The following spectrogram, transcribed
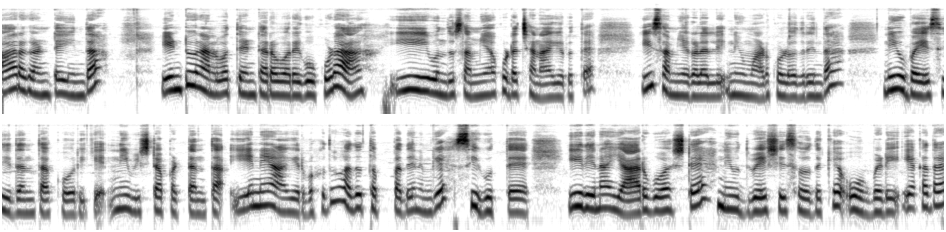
ಆರು ಗಂಟೆಯಿಂದ ಎಂಟು ನಲವತ್ತೆಂಟರವರೆಗೂ ಕೂಡ ಈ ಒಂದು ಸಮಯ ಕೂಡ ಚೆನ್ನಾಗಿರುತ್ತೆ. ಈ ಸಮಯಗಳಲ್ಲಿ ನೀವು ಮಾಡಿಕೊಳ್ಳೋದ್ರಿಂದ ನೀವು ಬಯಸಿದಂಥ ಕೋರಿಕೆ ನೀವು ಇಷ್ಟಪಟ್ಟಂಥ ಏನೇ ಆಗಿರಬಹುದು ಅದು ತಪ್ಪದೆ ನಿಮಗೆ ಸಿಗುತ್ತೆ. ಈ ದಿನ ಯಾರಿಗೂ ಅಷ್ಟೇ ನೀವು ದ್ವೇಷಿಸೋದಕ್ಕೆ ಹೋಗಬೇಡಿ. ಯಾಕಂದರೆ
